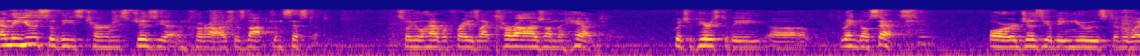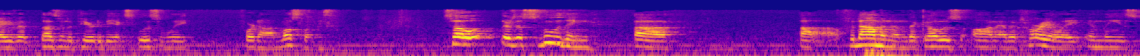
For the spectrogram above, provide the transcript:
And the use of these terms, jizya and kharaj, is not consistent. So you'll have a phrase like kharaj on the head, which appears to be uh, to make no sense, or jizya being used in a way that doesn't appear to be exclusively for non-Muslims. So there's a smoothing uh, uh, phenomenon that goes on editorially in these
